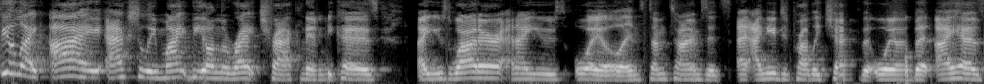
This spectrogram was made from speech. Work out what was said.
feel like I actually might be on the right track then because I use water and I use oil and sometimes it's I, I need to probably check the oil, but I have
